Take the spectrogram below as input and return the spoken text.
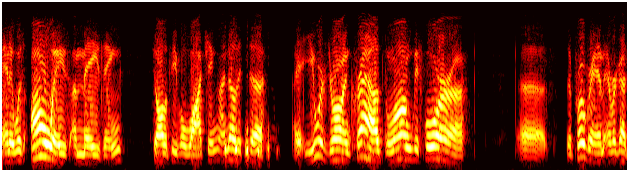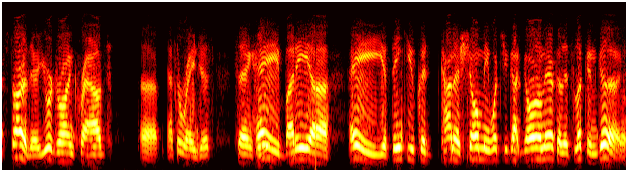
and it was always amazing to all the people watching. I know that. Uh, you were drawing crowds long before uh, uh, the program ever got started. There, you were drawing crowds uh, at the ranges, saying, "Hey, buddy, uh, hey, you think you could kind of show me what you got going on there? Because it's looking good."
